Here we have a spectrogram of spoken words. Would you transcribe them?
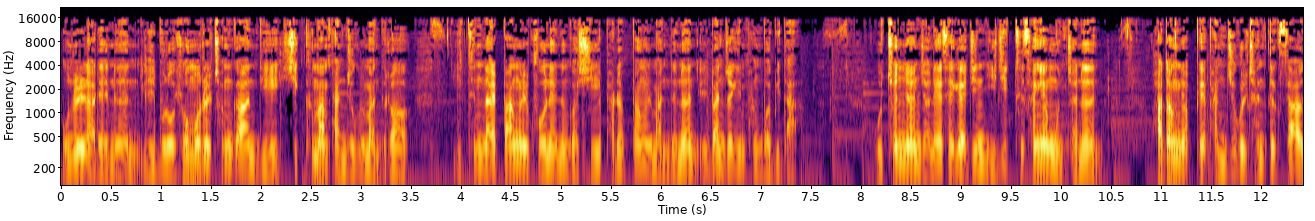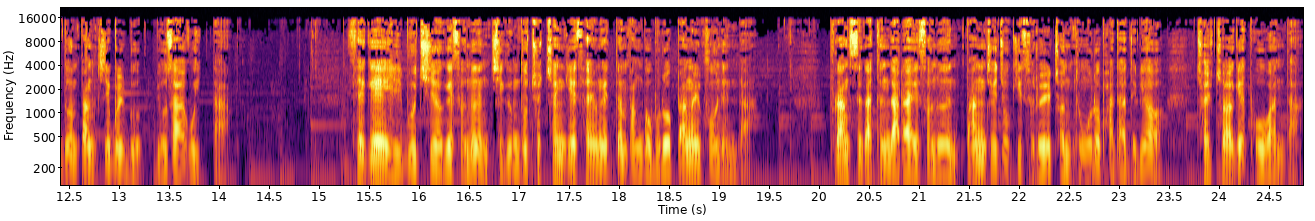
오늘날에는 일부러 효모를 첨가한 뒤 시큼한 반죽을 만들어 이튿날 빵을 구워내는 것이 발효빵을 만드는 일반적인 방법이다. 5천년 전에 새겨진 이집트 상형 문자는 화덕 옆에 반죽을 잔뜩 쌓아둔 빵집을 묘사하고 있다. 세계의 일부 지역에서는 지금도 초창기에 사용했던 방법으로 빵을 구워낸다. 프랑스 같은 나라에서는 빵 제조 기술을 전통으로 받아들여 철저하게 보호한다.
